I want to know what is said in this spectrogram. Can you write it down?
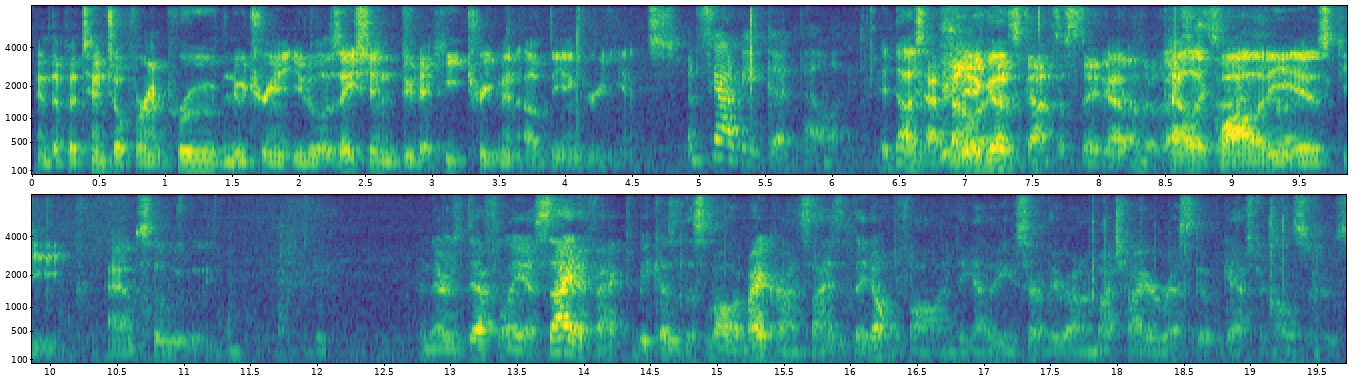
and the potential for improved nutrient utilization due to heat treatment of the ingredients. But it's gotta be a good pellet. It does have to be a Pellet good has got to stay Yep, together. That's Pellet exactly quality right. is key. Absolutely. And there's definitely a side effect because of the smaller micron size. If they don't fall in together, you certainly run a much higher risk of gastric ulcers.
